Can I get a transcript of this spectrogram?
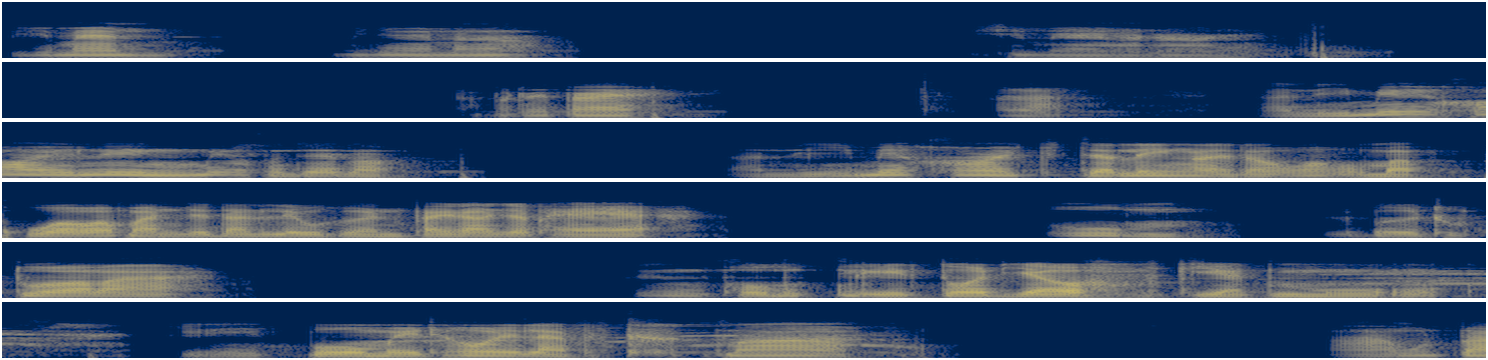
พิชแมนพิชแมนมาแล้วพิชแมนมาแล้วเลยไปได้ไปอาล่ะอันนี้ไม่ค่อยเร่งไม่สนใจหรอกอันนี้ไม่ค่อยจะเร่งอะไรแล้วว่าผมแบบกลัวว่ามันจะดันเร็วเกินไปแล้วจะแพ้ตุ้มระเบิดทุกตัวมา ซึ่งผมเกลียดตัวเดียวเกลียดหมูเกลียดโปรเมทัลเลยแหละถึกมากามุดไป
